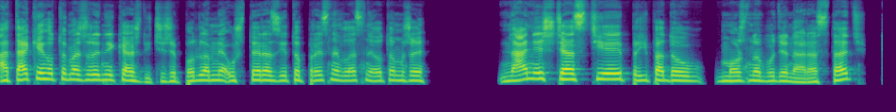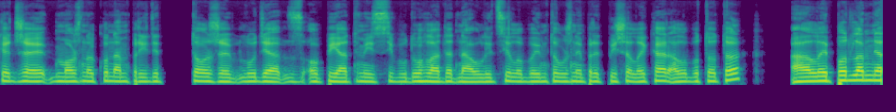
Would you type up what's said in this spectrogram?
a takého to máš rodne každý. Čiže podľa mňa už teraz je to presne vlastne o tom, že na nešťastie prípadov možno bude narastať, keďže možno ku nám príde to, že ľudia s opiatmi si budú hľadať na ulici, lebo im to už nepredpíše lekár alebo toto. Ale podľa mňa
